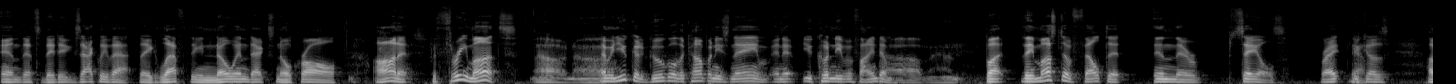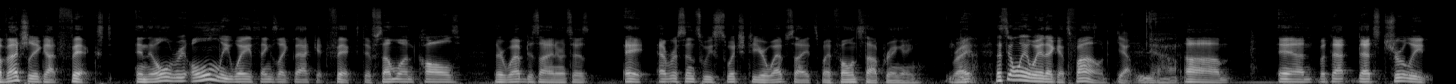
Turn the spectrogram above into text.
And that's they did exactly that. They left the no index, no crawl on it for three months. Oh no. I mean, you could Google the company's name, and it, you couldn't even find them oh man. but they must have felt it in their sales, right? Yeah. Because eventually it got fixed. And the only only way things like that get fixed if someone calls their web designer and says, "Hey, ever since we switched to your websites, my phone stopped ringing." Right? Yeah. That's the only way that gets found. yeah. Yeah. Um, and but that that's truly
